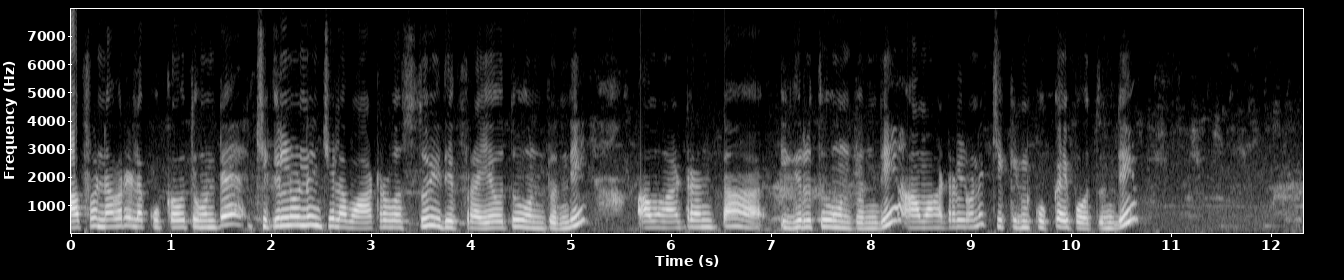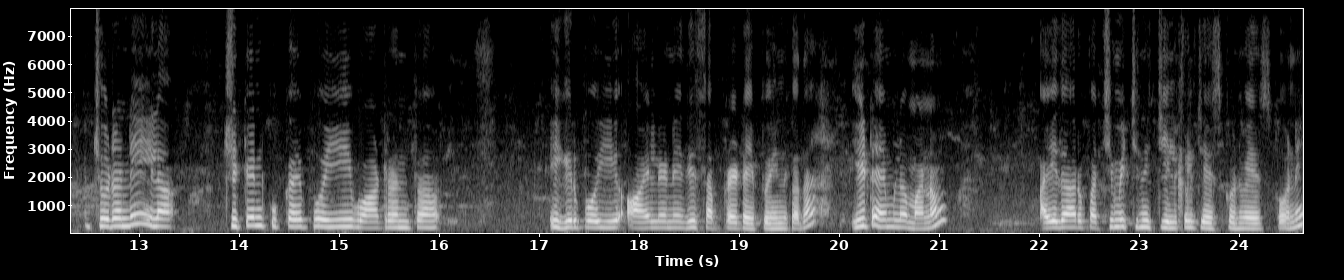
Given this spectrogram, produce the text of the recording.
హాఫ్ అన్ అవర్ ఇలా కుక్ అవుతూ ఉంటే చికెన్లో నుంచి ఇలా వాటర్ వస్తూ ఇది ఫ్రై అవుతూ ఉంటుంది. ఆ వాటర్ అంతా ఎగురుతూ ఉంటుంది. ఆ వాటర్లోనే చికెన్ కుక్ అయిపోతుంది. చూడండి ఇలా చికెన్ కుక్ అయిపోయి వాటర్ అంతా ఎగిరిపోయి ఆయిల్ అనేది సపరేట్ అయిపోయింది కదా. ఈ టైంలో మనం ఐదారు పచ్చిమిర్చిని చీలికలు చేసుకొని వేసుకొని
